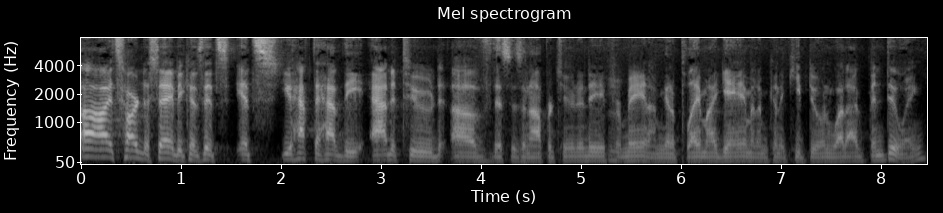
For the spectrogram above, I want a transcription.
Uh, it's hard to say because it's it's you have to have the attitude of this is an opportunity for me and I'm going to play my game and I'm going to keep doing what I've been doing.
